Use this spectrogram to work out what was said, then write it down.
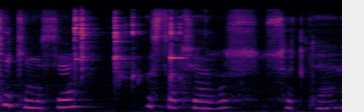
Kekimizi ıslatıyoruz sütle.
